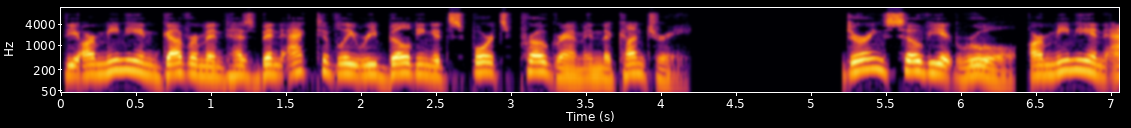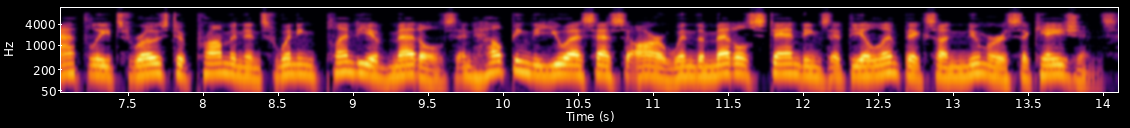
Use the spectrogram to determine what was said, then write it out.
the Armenian government has been actively rebuilding its sports program in the country. During Soviet rule, Armenian athletes rose to prominence winning plenty of medals and helping the USSR win the medal standings at the Olympics on numerous occasions.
